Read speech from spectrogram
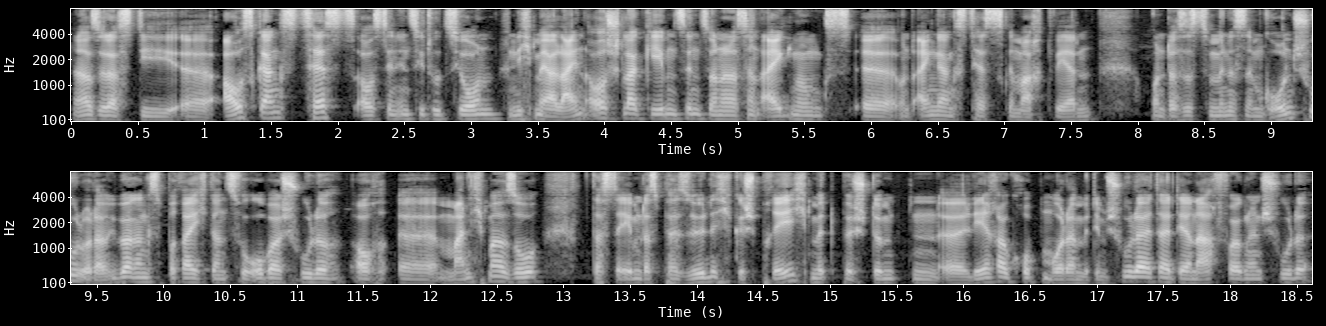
Ja, sodass die äh, Ausgangstests aus den Institutionen nicht mehr allein ausschlaggebend sind, sondern dass dann Eignungs- und Eingangstests gemacht werden. Und das ist zumindest im Grundschul- oder im Übergangsbereich dann zur Oberschule auch äh, manchmal so, dass da eben das persönliche Gespräch mit bestimmten äh, Lehrergruppen oder mit dem Schulleiter der nachfolgenden Schule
